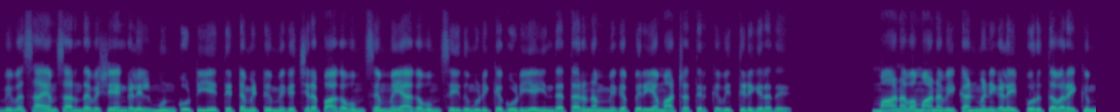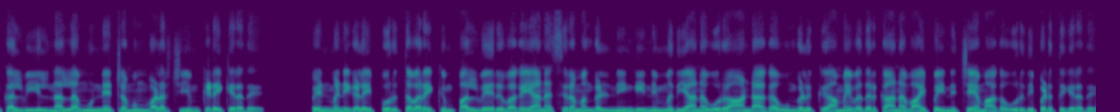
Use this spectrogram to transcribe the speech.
விவசாயம் சார்ந்த விஷயங்களில் முன்கூட்டியே திட்டமிட்டு மிகச்சிறப்பாகவும் செம்மையாகவும் செய்து முடிக்கக்கூடிய இந்த தருணம் மிகப்பெரிய மாற்றத்திற்கு வித்திடுகிறது. மாணவ மாணவி கண்மணிகளைப் பொறுத்தவரைக்கும் கல்வியில் நல்ல முன்னேற்றமும் வளர்ச்சியும் கிடைக்கிறது. பெண்மணிகளைப் பொறுத்தவரைக்கும் பல்வேறு வகையான சிரமங்கள் நீங்கி நிம்மதியான ஒரு ஆண்டாக உங்களுக்கு அமைவதற்கான வாய்ப்பை நிச்சயமாக உறுதிப்படுத்துகிறது.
